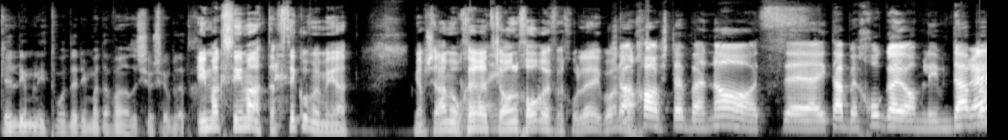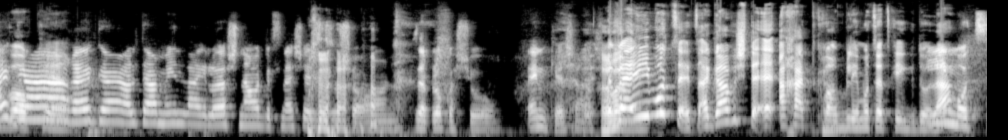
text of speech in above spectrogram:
כלים להתמודד עם הדבר הזה שיושב לידך. היא מקסימה, תפסיקו ומיד. גם שעה מאוחרת? שעון חורף וכולי, בוא'נה. שעון חור, שתי בנות, אה, הייתה בחוג היום, לימדה רגע, בבוקר. רגע, אל תאמין לה, היא לא ישנה עוד לפני שהזיזו שעון. זה לא קשור. אין קשר. והיא מוצץ, אגב, שתי, אחת כבר בלי מוצץ כי היא גדולה. היא מוצץ,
